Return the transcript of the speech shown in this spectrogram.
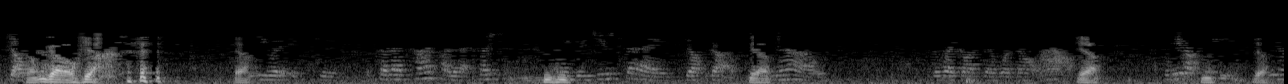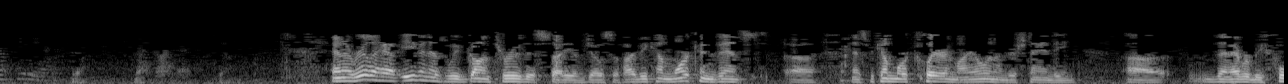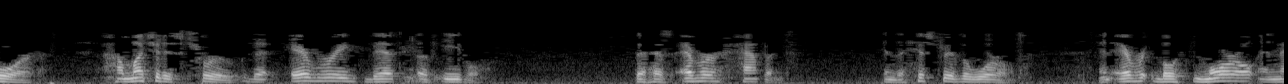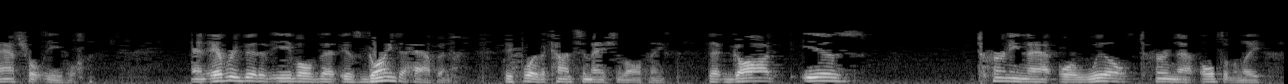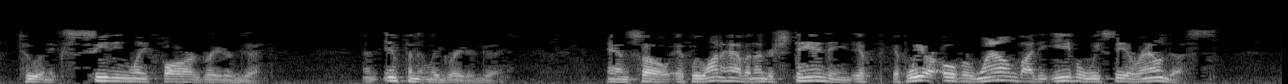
don't, Don't go. Yeah. yeah. You would, to- so that's kind of part of that question. I Mhm. mean, would you say, don't go? Yeah. No, the way God said wasn't allowed. Yeah. So we don't Mm. see, Yeah. we don't see the answer. Yeah. And I really have, even as we've gone through this study of Joseph, I've become more convinced, uh, and it's become more clear in my own understanding uh, than ever before, how much it is true that every bit of evil that has ever happened in the history of the world, and every both moral and natural evil, and every bit of evil that is going to happen before the consummation of all things, that God is turning that or will turn that ultimately to an exceedingly far greater good, an infinitely greater good. And so, if we want to have an understanding, if, if we are overwhelmed by the evil we see around us,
